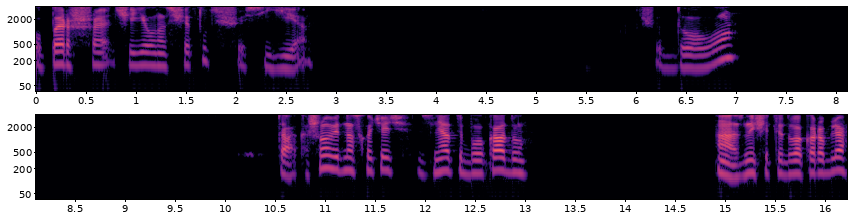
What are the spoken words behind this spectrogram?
По-перше, чи є у нас ще тут щось є? Чудово. Так, а що від нас хочуть? Зняти блокаду? А, знищити два корабля?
